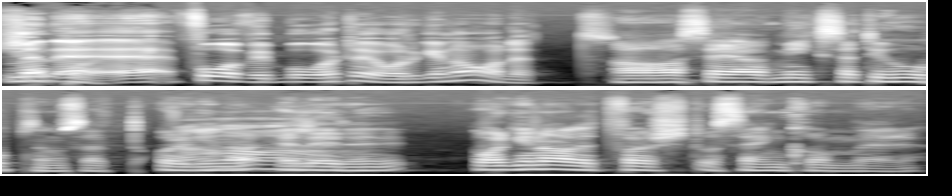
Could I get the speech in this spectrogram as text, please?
Men på. äh, får vi både originalet? Ja, så jag har mixat ihop dem så att original, Ah. eller, originalet först och sen kommer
